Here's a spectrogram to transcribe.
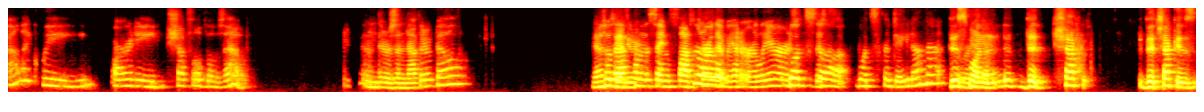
felt like we already shuffled those out. And there's another bill? Yeah, So that's from the same cluster that we had earlier? What's this- the, what's the date on that? This one, the- the check, the check is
